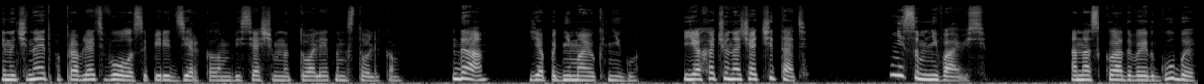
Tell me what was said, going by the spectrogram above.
и начинает поправлять волосы перед зеркалом, висящим над туалетным столиком. Да, я поднимаю книгу. Я хочу начать читать. Не сомневаюсь. Она складывает губы,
